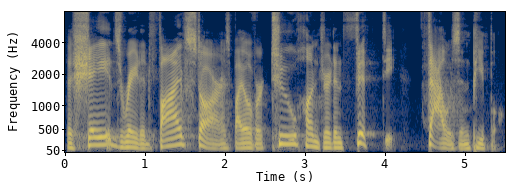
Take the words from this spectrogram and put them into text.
The shades rated five stars by over 250,000 people.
